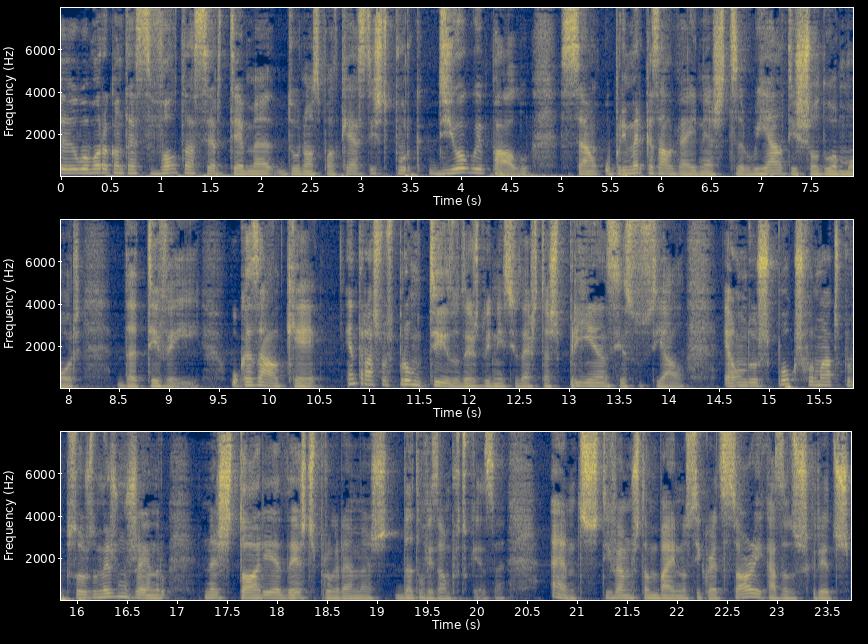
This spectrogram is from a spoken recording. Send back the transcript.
O amor acontece volta a ser tema do nosso podcast, isto porque Diogo e Paulo são o primeiro casal gay neste reality show do amor da TVI. O casal que é entre aspas, prometido desde o início desta experiência social, é um dos poucos formados por pessoas do mesmo género na história destes programas da televisão portuguesa. Antes, tivemos também no Secret Story, Casa dos Segredos,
